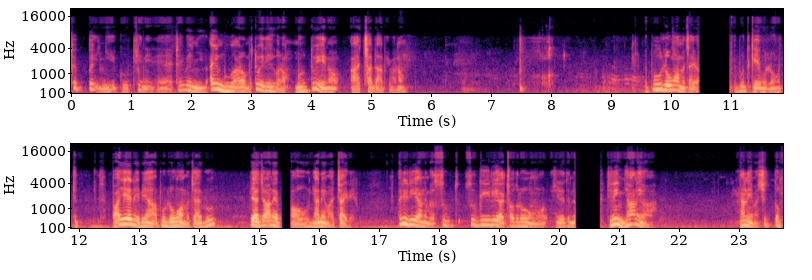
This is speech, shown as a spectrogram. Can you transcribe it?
ထိပ်ပိတ်ညီအကူဖြစ်နေတယ်ထိပ်ပိတ်ညီအဲ့ဒီမူကတော့မတွေ့သေးဘူးပေါ့နော်မူတွေ့ရင်တော့အာချပြပေးပါနော်အပူလုံးဝမကြိုက်ပါဘူးအပူတကယ်ကိုလုံးဝဘာရဲနေပြန်အပူလုံးဝမကြိုက်ဘူးပြန်ကြနဲ့ပေါ့ညနေမှာကြိုက်တယ် အဲ့ဒီတည်းကနေမှစူစူကီတွေက6တလုံးရဲတဲ့ဒီနေ့ညနေမှာညနေမှာ7တုံး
